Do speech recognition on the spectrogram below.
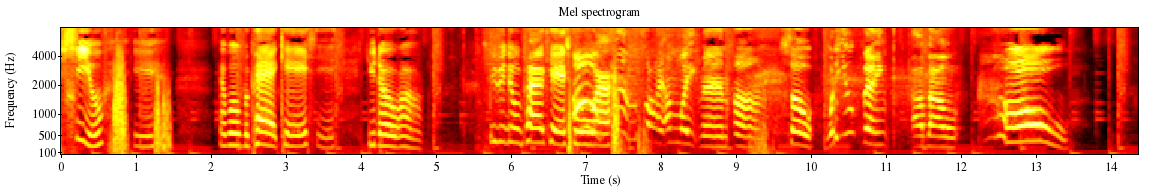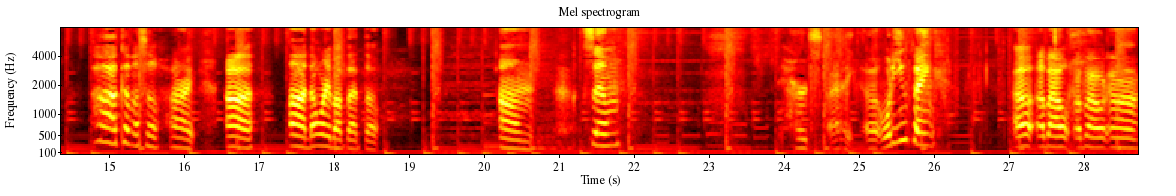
seal and I'm on my podcast, and you know, um, we've been doing podcasts for oh, a while. I'm sorry, I'm late, man. Um, so what do you think about Oh, ah, I cut myself. All right. Uh, uh, don't worry about that though. Um, Sim, it hurts. All right. Uh, what do you think? Uh, about about uh,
